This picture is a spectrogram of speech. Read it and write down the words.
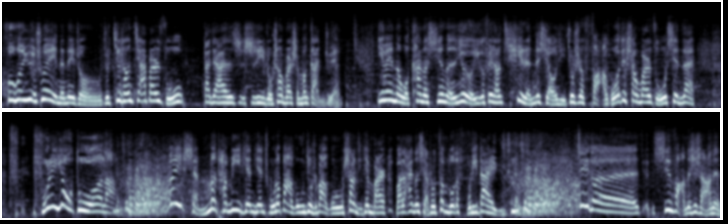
昏昏欲睡的那种，就经常加班族，大家是是一种上班什么感觉？因为呢，我看到新闻又有一个非常气人的消息，就是法国的上班族现在福福利又多了。为什么他们一天天除了罢工就是罢工，上几天班，完了还能享受这么多的福利待遇？这个新法呢是啥呢？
